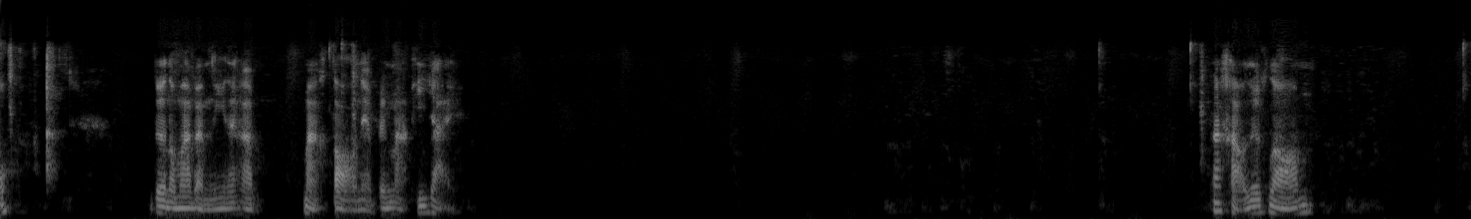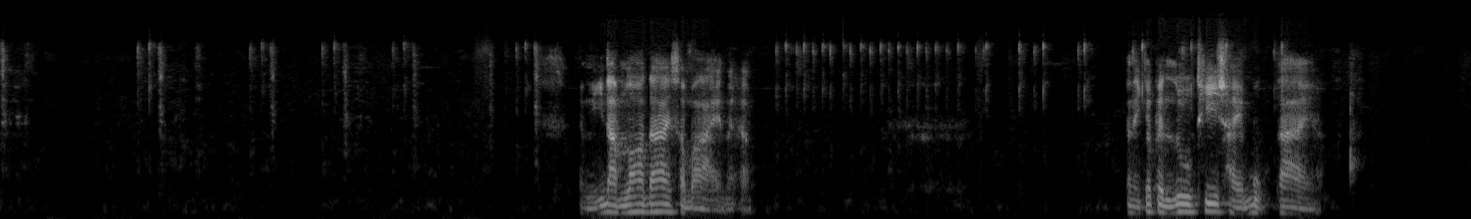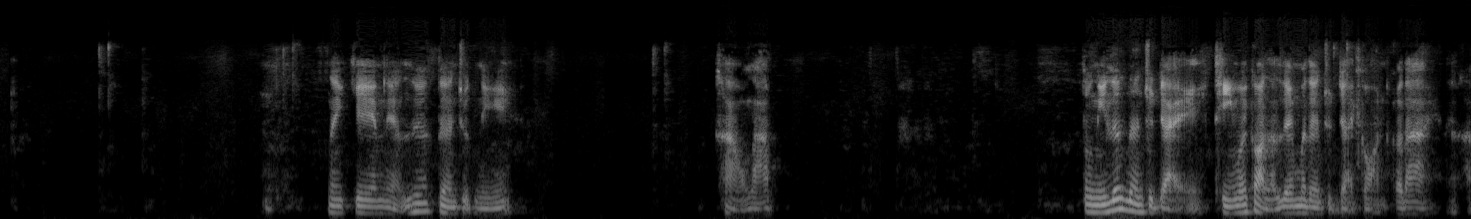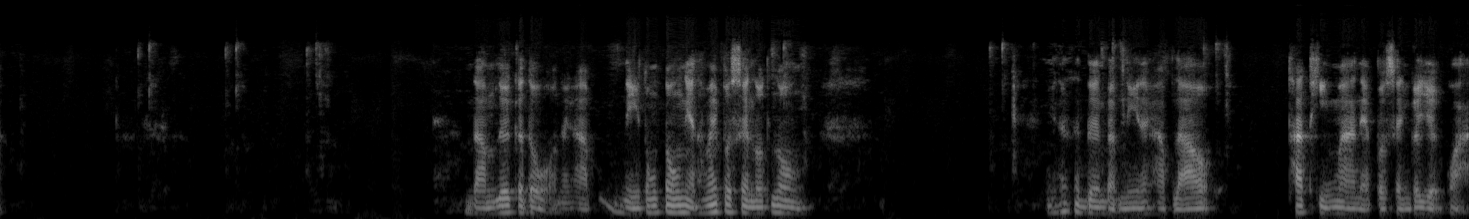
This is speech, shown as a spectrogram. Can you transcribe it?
เดินออกมาแบบนี้นะครับ หมากต่อเนี่ยเป็นหมากที่ใหญ่ถ้าขาวเลือกล้อมอย่างนี้ดำรอดได้สบายนะครับ อันนี้ก็เป็นรูปที่ใช้บุกได้ ในเกมเนี่ยเลือกเตือนจุดนี้ ข่าวลับ ตรงนี้เลือกเดินจุดใหญ่ทิ้งไว้ก่อนแล้วเลือกมาเดินจุดใหญ่ก่อนก็ได้นะครับดำเลือกกระโดดนะครับ หนีตรงๆเนี่ยทำให้เปอร์เซ็นต์ลดลง นี่ถ้าเกิดเดินแบบนี้นะครับ แล้วถ้าทิ้งมาเนี่ยเปอร์เซ็นต์ก็เยอะกว่า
